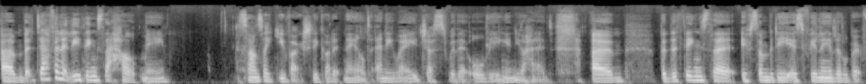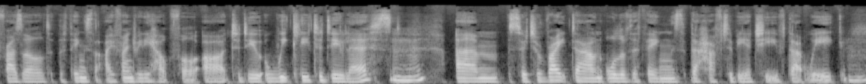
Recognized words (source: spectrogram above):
Um, but definitely things that help me sounds like you've actually got it nailed anyway, just with it all being in your head. Um, but the things that, if somebody is feeling a little bit frazzled, the things that I find really helpful are to do a weekly to do list. Mm-hmm. Um, so to write down all of the things that have to be achieved that week. Mm-hmm.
